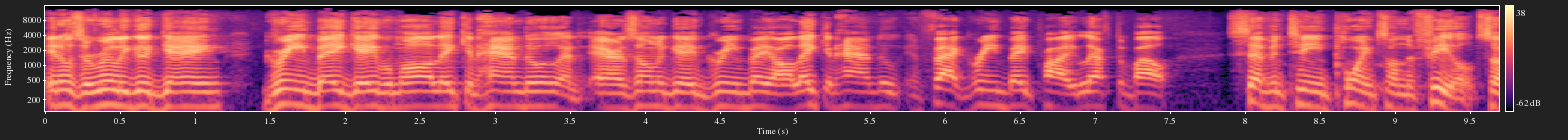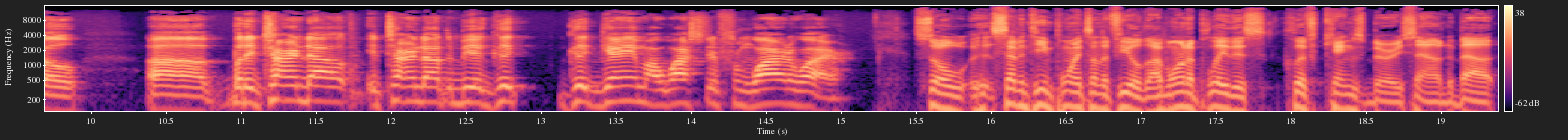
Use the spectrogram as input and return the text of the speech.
It was a really good game. Green Bay gave them all they can handle, and Arizona gave Green Bay all they can handle. In fact, Green Bay probably left about 17 points on the field. So, uh, but it turned out it turned out to be a good good game. I watched it from wire to wire. So, uh, 17 points on the field. I want to play this Cliff Kingsbury sound about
